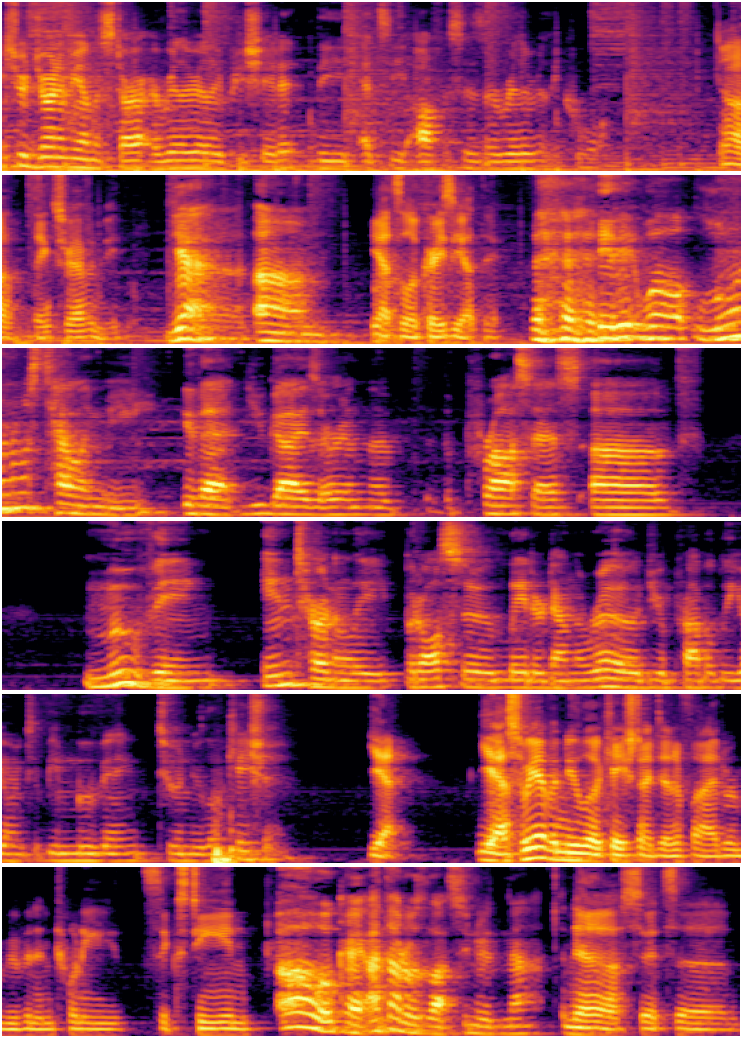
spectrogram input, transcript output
Thanks for joining me on the start. I really, really appreciate it. The Etsy offices are really, really cool. Oh, thanks for having me. Yeah. Uh, um, yeah, it's a little crazy out there. it, it, well, Lauren was telling me that you guys are in the, the process of moving internally, but also later down the road, you're probably going to be moving to a new location. Yeah. Yeah, so we have a new location identified. We're moving in 2016. Oh, okay. I thought it was a lot sooner than that. No, so it's a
